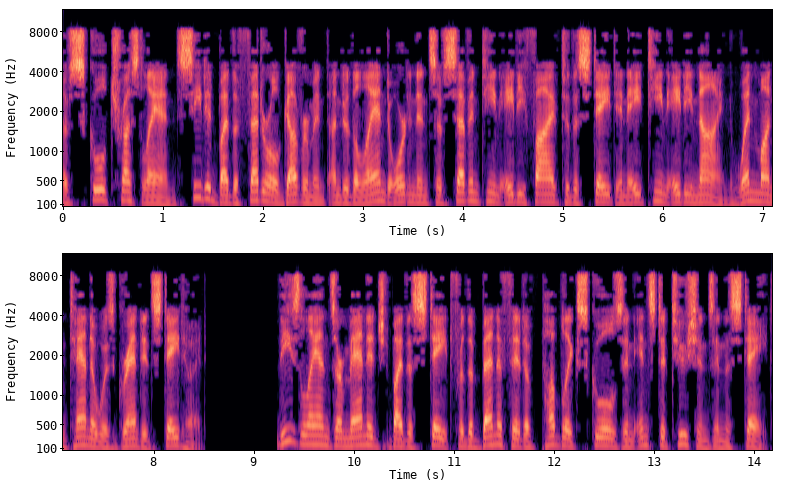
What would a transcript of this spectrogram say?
of school trust land ceded by the federal government under the Land Ordinance of 1785 to the state in 1889 when Montana was granted statehood. These lands are managed by the state for the benefit of public schools and institutions in the state.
